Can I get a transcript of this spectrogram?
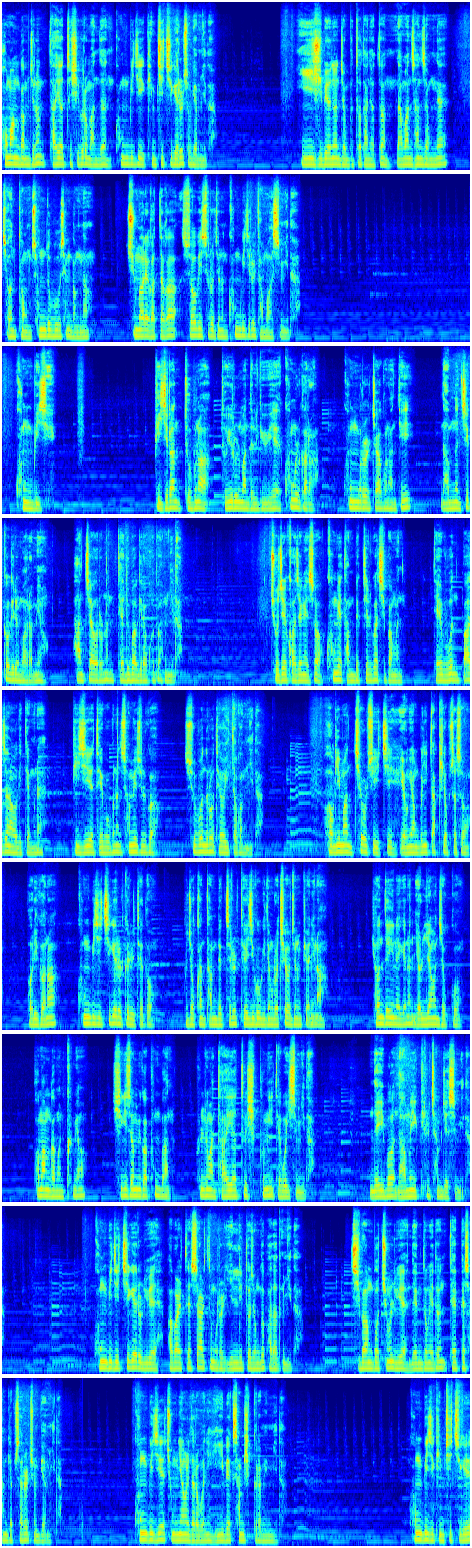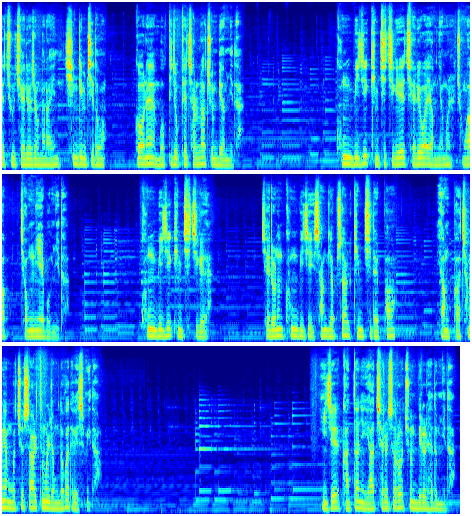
포만감주는 다이어트식으로 만든 콩비지 김치찌개를 소개합니다. 20여 년 전부터 다녔던 남한산성내 전통 손두부 생강나 주말에 갔다가 서비스로 주는 콩비지를 담아왔습니다. 콩비지 비질한 두부나 두유를 만들기 위해 콩을 갈아 콩물을 짜고 난 뒤 남는 찌꺼기를 말하며 한자어로는 대두박이라고도 합니다. 조제 과정에서 콩의 단백질과 지방은 대부분 빠져나가기 때문에 비지의 대부분은 섬유질과 수분으로 되어 있다고 합니다. 허기만 채울 수 있지 영양분이 딱히 없어서 버리거나 콩비지 찌개를 끓일 때도 부족한 단백질을 돼지고기 등으로 채워주는 편이나 현대인에게는 열량은 적고 포만감은 크며 식이섬유가 풍부한 훌륭한 다이어트 식품이 되고 있습니다. 네이버 나무위키를 참조했습니다. 콩비지 찌개를 위해 밥할 때 쌀뜨물을 1리터 정도 받아둡니다. 지방 보충을 위해 냉동해 둔 대패 삼겹살을 준비합니다. 콩비지의 중량을 달아보니 230g입니다. 콩비지 김치찌개의 주 재료 중 하나인 신김치도 꺼내 먹기 좋게 잘라 준비합니다. 콩비지 김치찌개의 재료와 양념을 종합 정리해 봅니다. 콩비지 김치찌개 재료는 콩비지, 삼겹살, 김치 대파, 양파, 청양고추, 쌀뜨물 정도가 되겠습니다. 이제 간단히 야채를 썰어 준비를 해둡니다.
